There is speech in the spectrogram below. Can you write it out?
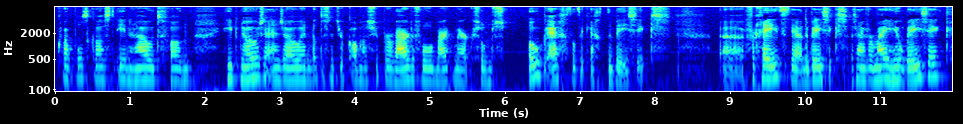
qua podcast inhoud van hypnose en zo. En dat is natuurlijk allemaal super waardevol. Maar ik merk soms ook echt dat ik echt de basics uh, vergeet. Ja, de basics zijn voor mij heel basic.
